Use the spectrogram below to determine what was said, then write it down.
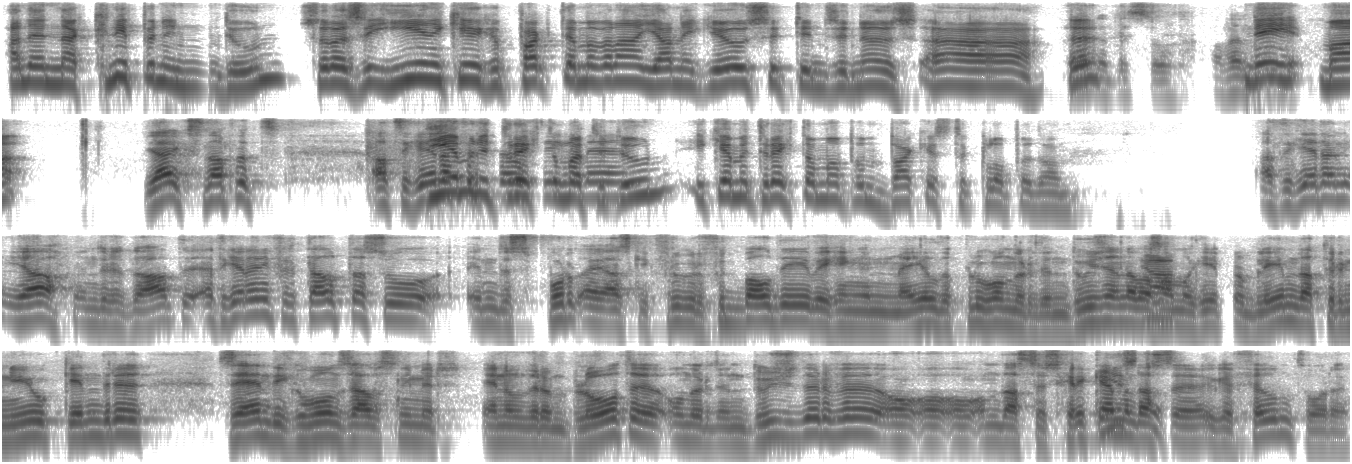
En dan daar knippen in doen, zodat ze hier een keer gepakt hebben van, ah, Jannik Joost zit in zijn neus. Ah, ah, ah, hè? Ja, dat is zo. Af en toe. Nee, maar Ja, ik snap het. Had die hebben het recht om dat te doen. Ik heb het recht om op een bakjes te kloppen dan. Had jij niet... Ja, inderdaad. Had jij dat niet verteld dat zo in de sport... Als ik vroeger voetbal deed, we gingen met heel de ploeg onder de douche en dat was Ja. allemaal geen probleem. Dat er nu ook kinderen zijn die gewoon zelfs niet meer in onder een blote onder de douche durven, omdat ze schrik hebben dat ze gefilmd worden.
